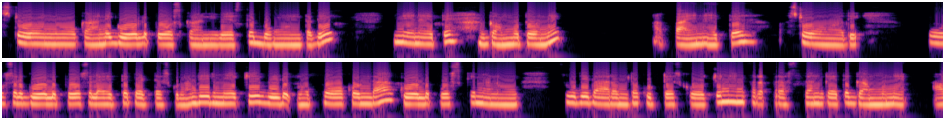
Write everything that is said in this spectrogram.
స్టోన్ కానీ గోల్డ్ పోస్ కానీ వేస్తే బాగుంటుంది. నేనైతే గమ్ముతోని ఆ పైన అయితే స్టోన్ అది. పూసలు గోల్డ్ పూసలు అయితే పెట్టేసుకున్నాం. దీని మీదకి విడి పోకుండా గోల్డ్ పూసకి మనం సూది దారంతో కుట్టేసుకోవచ్చు. నేను ప్ర- ప్రస్తుతానికి అయితే గమ్మునే. ఆ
